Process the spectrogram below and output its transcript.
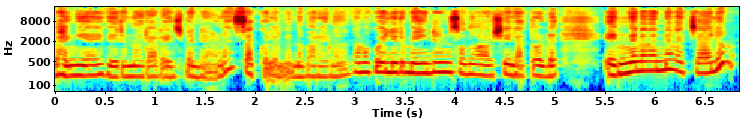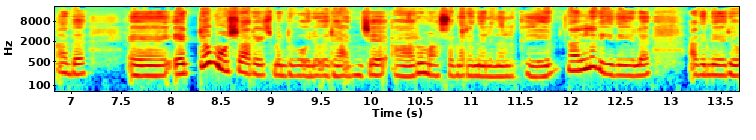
ഭംഗിയായി വരുന്ന ഒരു അറേഞ്ച്മെന്റാണ് സക്കുലന്റ് എന്ന് പറയുന്നത്. നമുക്ക് വലിയൊരു മെയിന്റനൻസ് ഒന്നും ആവശ്യമില്ലാത്തതുകൊണ്ട് എങ്ങനെ തന്നെ വെച്ചാലും അത് ഏറ്റവും മോശം അറേഞ്ച്മെന്റ് പോലും ഒരു അഞ്ച് ആറ് മാസം വരെ നിലനിൽക്കുകയും നല്ല രീതിയിൽ അതിന്റെ ഒരു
